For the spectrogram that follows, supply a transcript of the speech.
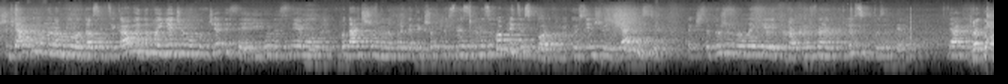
Що дякуємо, нам було досить цікаво і думаю, є чому повчитися і буде стимул в подальшому, наприклад, якщо хтось не, з- не захоплюється спортом, якоюсь іншою діяльністю. Так що це дуже великий не знаю, плюс і позитив. Дякую. Дякую.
